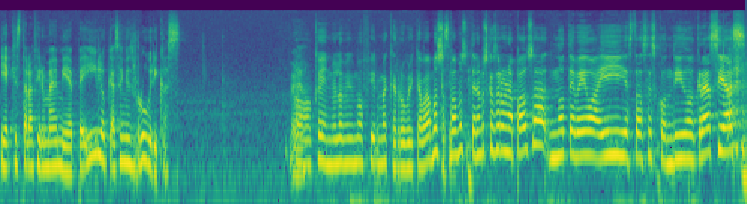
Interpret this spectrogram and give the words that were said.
Y aquí está la firma de mi DPI, lo que hacen es rúbricas. ¿Verdad? Ok, no es lo mismo firma que rúbrica. Vamos, vamos, tenemos que hacer una pausa. No te veo ahí, estás escondido. Gracias.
